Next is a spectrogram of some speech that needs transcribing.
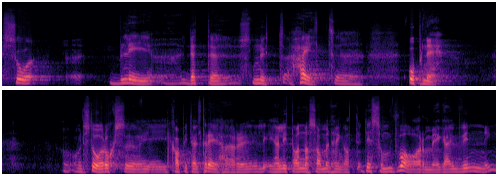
så blir dette snutt helt eh, opp ned. Og Det står også i kapittel 3 her, i en litt annen sammenheng at det som var meg ei vinning,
